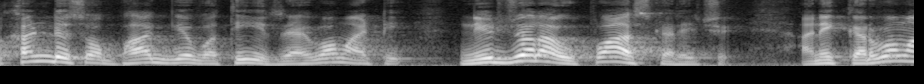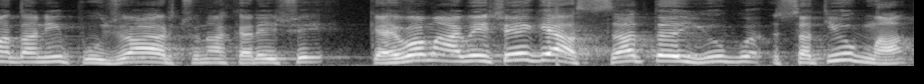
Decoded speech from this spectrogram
અખંડ સૌભાગ્યવતી રહેવા માટે નિર્જલા ઉપવાસ કરે છે. અને કરવા માતાની પૂજા અર્ચના કરે છે. કહેવામાં આવે છે કે આ સતયુગ, સતયુગમાં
